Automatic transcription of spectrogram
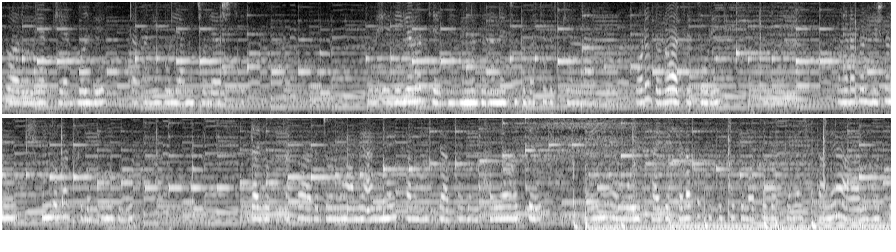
তো আর উনি আর কি আর বলবে? টাকা নেই বলে আমি চলে আসছি। তো এদিকে হচ্ছে বিভিন্ন ধরনের ছোট বাচ্চাদের খেলনা বড়দেরও আছে চুড়ি। আমার আবার ভীষণ সুন্দর লাগছিল ফুলগুলো। যাই হোক, টাকা টাকার জন্য হচ্ছে ওই সাইডে খেলা করতেছে, ছোটো বাচ্চাদের খেলার স্থানে, আর আমি হচ্ছে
